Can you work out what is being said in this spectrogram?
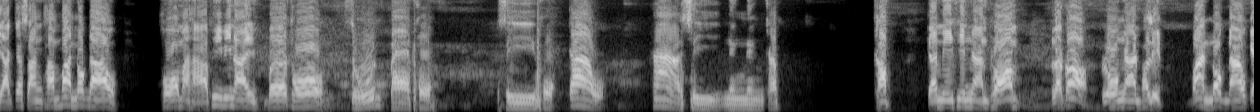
อยากจะสั่งทำบ้านนอกดาวน์โทรมาหาพี่วินัยเบอร์โทร0 8 6 4 6 9 5 4 1 1ครับ ครับแกมีทีมงานพร้อม แล้วก็โรงงานผลิตบ้านนอกดาวแก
